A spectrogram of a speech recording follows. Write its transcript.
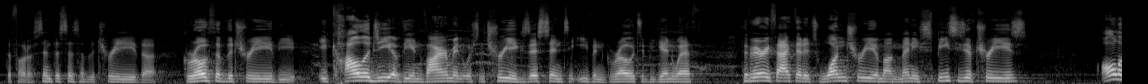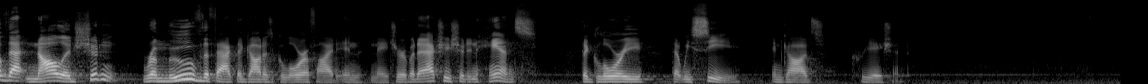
the photosynthesis of the tree, the growth of the tree, the ecology of the environment which the tree exists in to even grow to begin with, the very fact that it's one tree among many species of trees, all of that knowledge shouldn't remove the fact that God is glorified in nature, but it actually should enhance the glory that we see in God's creation.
